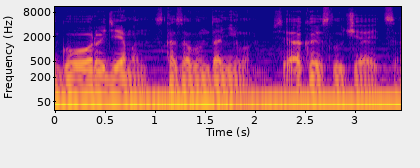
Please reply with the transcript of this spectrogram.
«Горы, демон», — сказал он Данилу. «Всякое случается».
